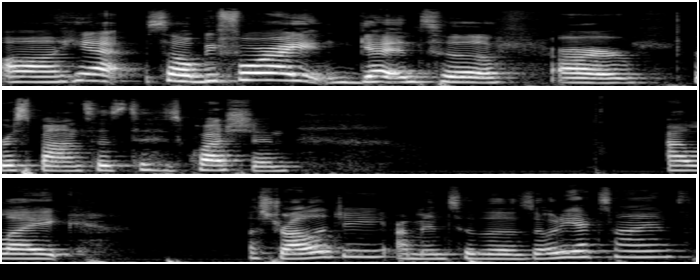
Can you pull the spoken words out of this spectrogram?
uh, yeah, so before I get into our responses to his question, I like astrology. I'm into the zodiac signs.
